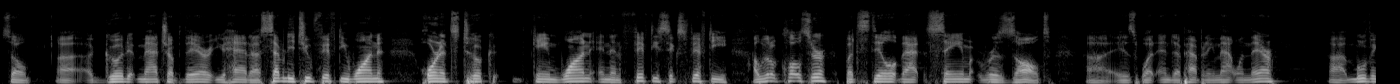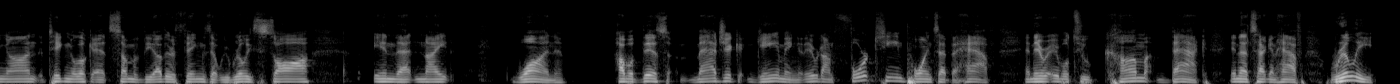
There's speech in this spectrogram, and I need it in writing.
So uh, a good matchup there. You had a 72-51. Hornets took game one, and then 56-50, a little closer, but still that same result uh, is what ended up happening in that one there. Uh, moving on, taking a look at some of the other things that we really saw in that night one. How about this? Magic Gaming. They were down 14 points at the half, and they were able to come back in that second half. Really,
